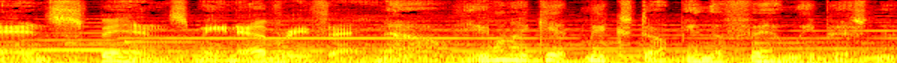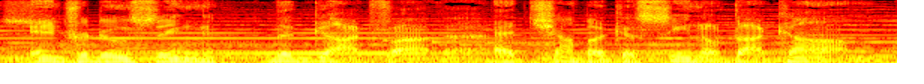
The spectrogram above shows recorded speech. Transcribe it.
and spins mean everything. Now, you wanna get mixed up in the family business? Introducing The Godfather at ChumbaCasino.com.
